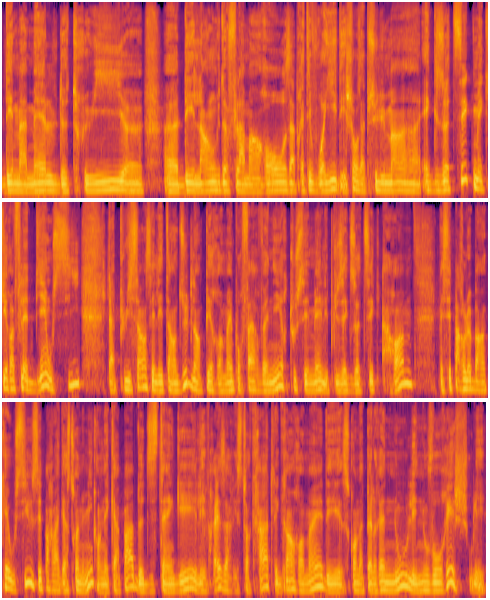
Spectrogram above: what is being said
des mamelles de truie, euh, euh, des langues de flamant rose. Après, vous voyez des choses absolument exotiques, mais qui reflètent bien aussi la puissance et l'étendue de l'Empire romain pour faire venir tous ces mets les plus exotiques à Rome. Mais c'est par le banquet aussi, ou c'est par la gastronomie qu'on est capable de distinguer les vrais aristocrates, les grands romains, des ce qu'on appellerait nous les nouveaux riches ou les,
